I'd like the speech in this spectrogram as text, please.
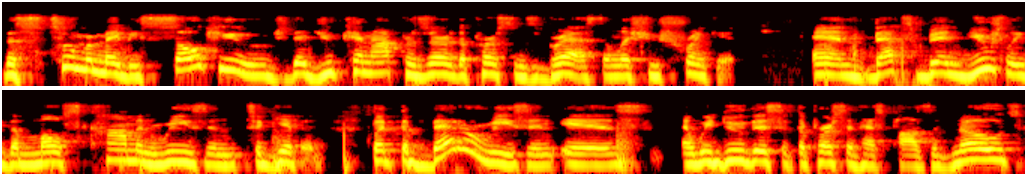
the tumor may be so huge that you cannot preserve the person's breast unless you shrink it. And that's been usually the most common reason to give it. But the better reason is, and we do this if the person has positive nodes,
